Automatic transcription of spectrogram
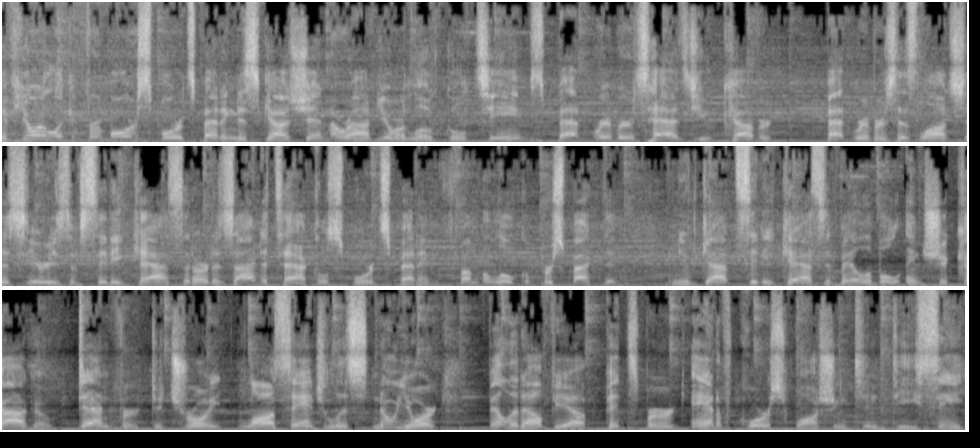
If you're looking for more sports betting discussion around your local teams, Bet Rivers has you covered. Bet Rivers has launched a series of CityCasts that are designed to tackle sports betting from the local perspective. And you've got CityCasts available in Chicago, Denver, Detroit, Los Angeles, New York, Philadelphia, Pittsburgh, and of course, Washington, D.C.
